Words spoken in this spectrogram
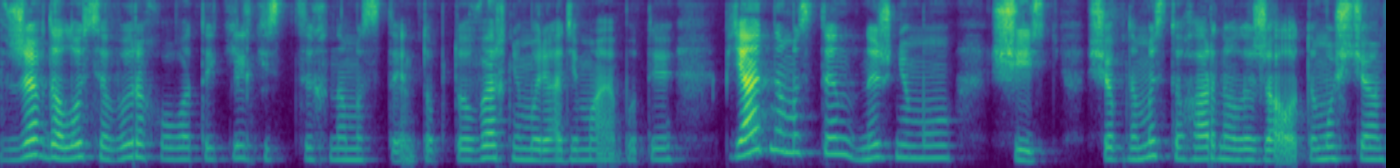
вже вдалося вирахувати кількість цих намистин. Тобто в верхньому ряді має бути 5 намистин, в нижньому 6, щоб намисто гарно лежало. Тому що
